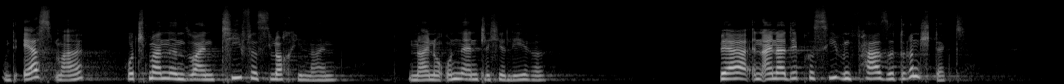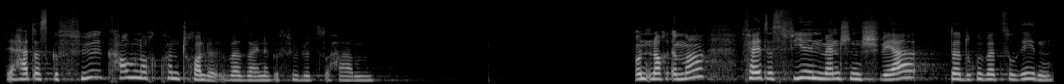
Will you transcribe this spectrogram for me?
Und erstmal rutscht man in so ein tiefes Loch hinein, in eine unendliche Leere. Wer in einer depressiven Phase drinsteckt, der hat das Gefühl, kaum noch Kontrolle über seine Gefühle zu haben. Und noch immer fällt es vielen Menschen schwer, darüber zu reden.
